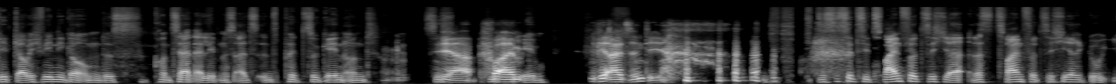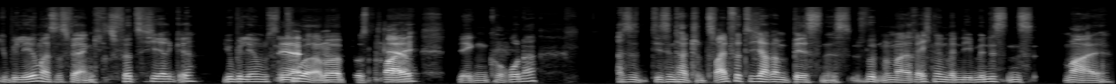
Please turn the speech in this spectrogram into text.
geht, glaube ich, weniger um das Konzerterlebnis, als ins Pit zu gehen und sich Ja, vor allem, geben. wie alt sind die? das ist jetzt die 42, das 42-jährige Jubiläum, also es wäre eigentlich das 40-jährige Jubiläumstour, ja. aber plus zwei ja. wegen Corona. Also die sind halt schon 42 Jahre im Business. Würde man mal rechnen, wenn die mindestens mal,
